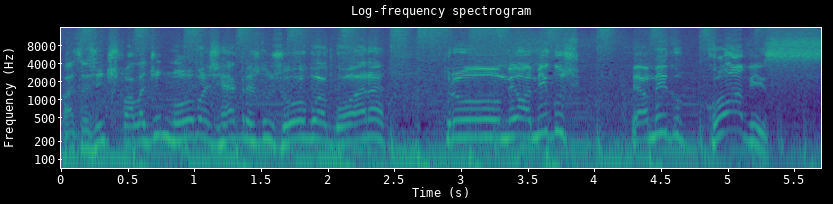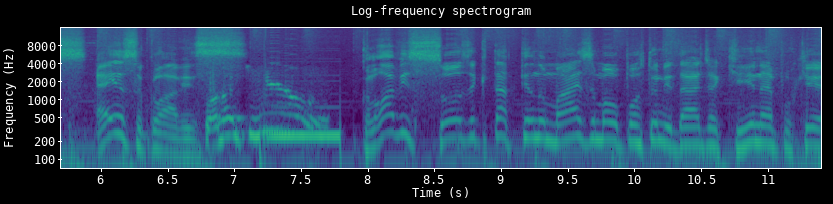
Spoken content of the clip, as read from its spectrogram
Mas a gente fala de novo as regras do jogo agora pro meu amigo, meu amigo Clóvis. É isso, Clóvis? Boa noite, Rio. Clóvis Souza que tá tendo mais uma oportunidade aqui, né? Porque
